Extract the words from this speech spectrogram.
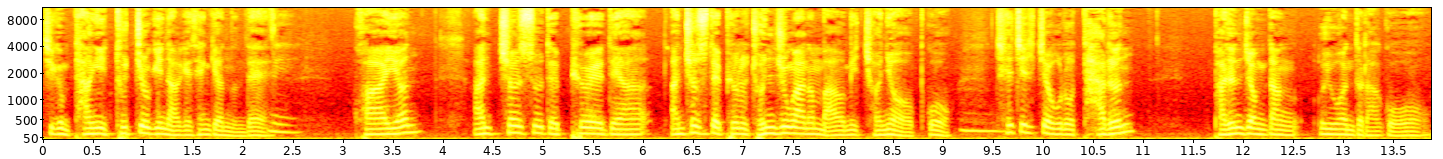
지금 당이 두 쪽이 나게 생겼는데 네. 과연 안철수 대표에 대한 안철수 대표를 존중하는 마음이 전혀 없고 음, 체질적으로 다른 바른정당 의원들하고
